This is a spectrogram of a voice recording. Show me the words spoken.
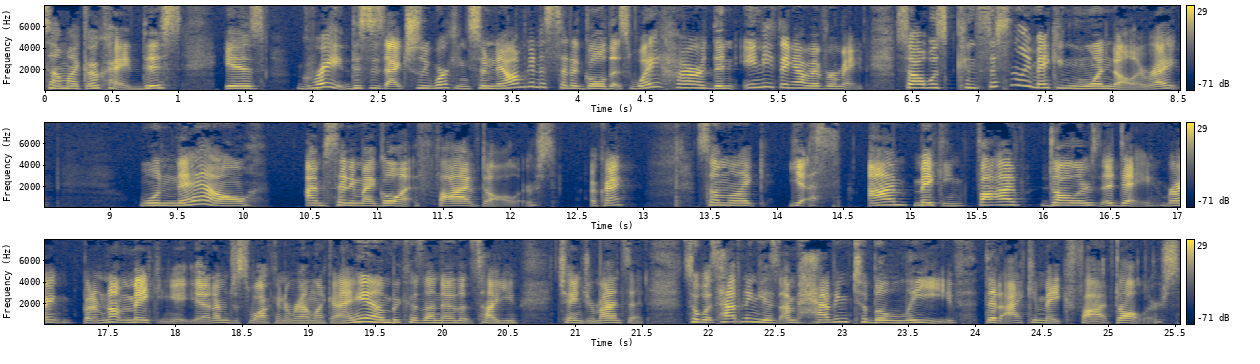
so I'm like, okay, this is great. This is actually working. So now I'm going to set a goal that's way higher than anything I've ever made. So I was consistently making $1, right? Well, now I'm setting my goal at $5. Okay. So I'm like, yes, I'm making $5 a day, right? But I'm not making it yet. I'm just walking around like I am because I know that's how you change your mindset. So what's happening is I'm having to believe that I can make $5.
